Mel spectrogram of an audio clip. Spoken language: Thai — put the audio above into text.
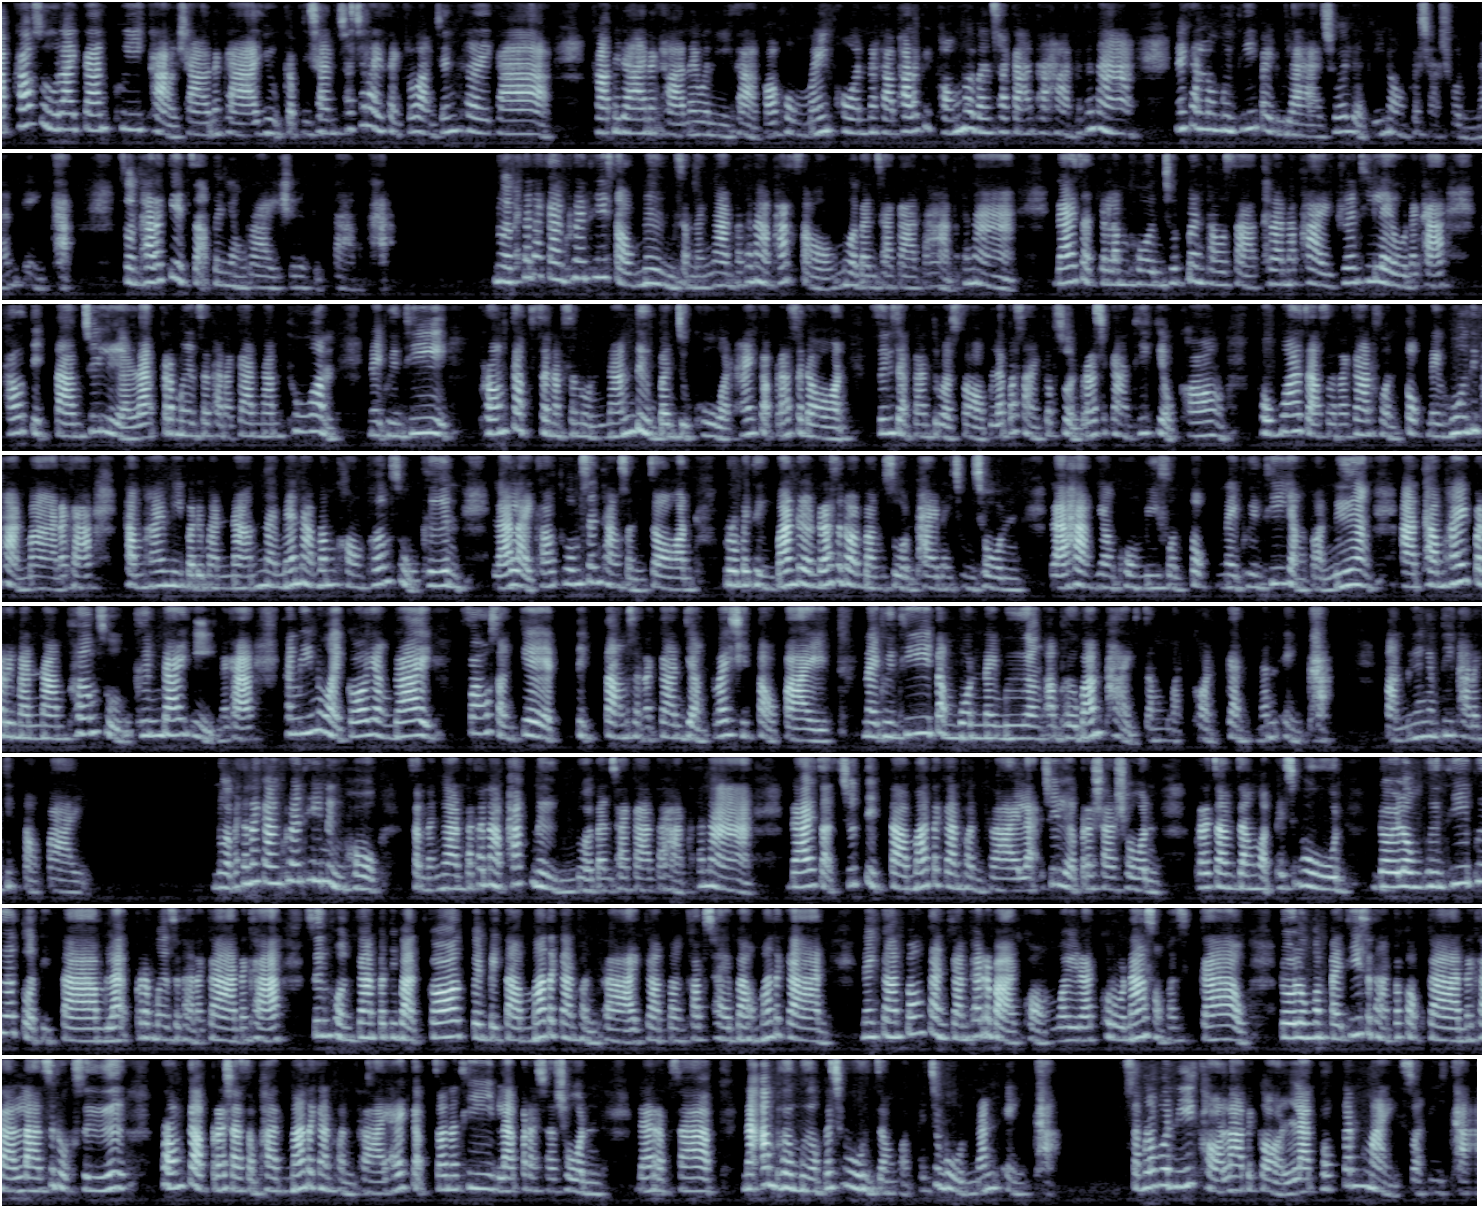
กลับเข้าสู่รายการคุยข่าวเช้านะคะ อยู่กับดิฉันชัชลัยแสงสว่างเช่นเคยค่ะพลาดไม่ได้นะคะ ในวันนี้ค่ะก็คงไม่พ้นนะคะ ภารกิจของหน่วยบัญชาการทหารพัฒนา ในการลงพื้นที่ไปดูแลช่วยเหลือพี่น้องประชาชนนั่นเองค่ะ ส่วนภารกิจจะเป็นอย่างไรเชิญติดตามค่ะหน่วยพัฒนาการเคลื่อนที่ 21 สำนักงงานพัฒนาภาค 2 หน่วยบัญชาการทหารพัฒนา ได้จัดกำลังพลชุดบรรเทาสาธารณภัยเคลื่อนที่เร็วนะคะ เข้าติดตามช่วยเหลือและประเมินสถานการณ์น้ำท่วม ในพื้นที่ พร้อมกับสนับสนุนน้ำดื่มบรรจุขวดให้กับราษฎร ซึ่งจากการตรวจสอบและประสานกับส่วนราชการที่เกี่ยวข้อง พบว่าจากสถานการณ์ฝนตกในห่วงที่ผ่านมานะคะทำให้มีปริมาณน้ำในแม่น้ำลำคลองเพิ่มสูงขึ้น และไหลเข้าท่วมเส้นทางสัญจร รวมไปถึงบ้านเรือนราษฎรบางส่วนภายในชุมชน และหากยังคงมีฝนตกในพื้นที่อย่างต่อเนื่อง อาจทำให้ปริมาณน้ำเพิ่มสูงขึ้นได้อีกนะคะ ทั้งนี้หน่วยก็ยังได้ เฝ้าสังเกตติดตามสถานการณ์อย่างใกล้ชิดต่อไป ในพื้นที่ตำบลในเมืองอำเภอบ้านไผ่จังหวัดขอนแก่นนั่นเองค่ะต่อเนื่องกันที่ภารกิจต่อไป หน่วยพัฒนาการเคลื่อนที่ 16สำนักงานพัฒนาภาคหนึ่งหน่วยบัญชาการทหารพัฒนา ได้จัดชุดติดตามมาตรการผ่อนคลาย และช่วยเหลือประชาชน ประจำจังหวัดเพชรบูรณ์ โดยลงพื้นที่เพื่อตรวจติดตามและประเมินสถานการณ์นะคะ ซึ่งผลการปฏิบัติก็เป็นไปตามมาตรการผ่อนคลาย การบังคับใช้บางมาตรการ ในการป้องกันการแพร่ระบาดของไวรัสโคโรนา 2019 โดยลงกันไปที่สถานประกอบการนะคะร้านสะดวกซื้อ พร้อมกับประชาสัมพันธ์มาตรการผ่อนคลายให้กับเจ้าหน้าที่และประชาชนได้รับทราบ ณอำเภอเมืองเพชรบูรณ์จังหวัดเพชรบูรณ์นั่นเองค่ะสำหรับวันนี้ขอลาไปก่อนและพบกันใหม่ สวัสดีค่ะ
